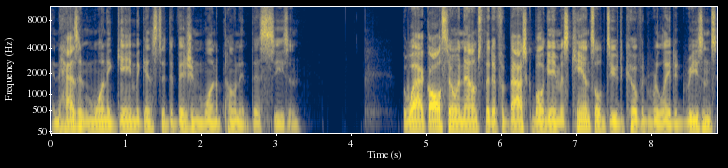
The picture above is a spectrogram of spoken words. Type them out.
and hasn't won a game against a Division One opponent this season. The WAC also announced that if a basketball game is canceled due to COVID related reasons,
